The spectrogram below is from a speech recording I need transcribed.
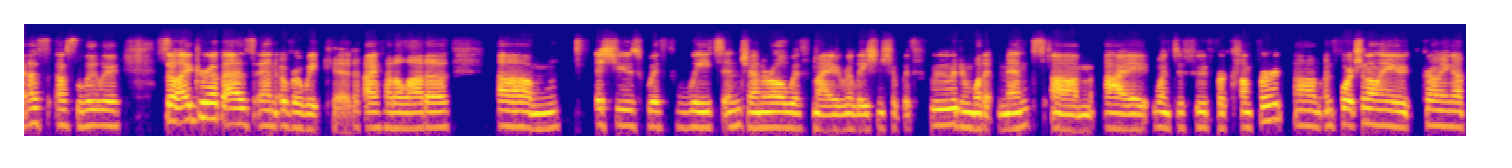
Yes, absolutely. So I grew up as an overweight kid. I had a lot of um, issues with weight in general, with my relationship with food and what it meant. Um, I went to food for comfort. Um, unfortunately, growing up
